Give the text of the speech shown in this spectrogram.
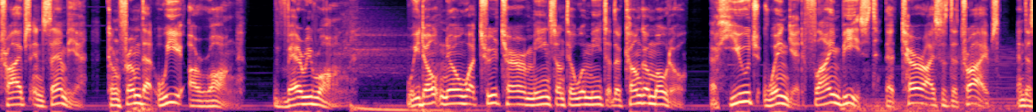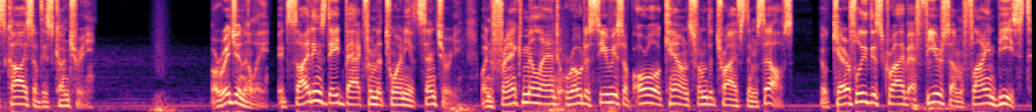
tribes in Zambia confirm that we are wrong. Very wrong. We don't know what true terror means until we meet the Kongamato, a huge winged flying beast that terrorizes the tribes and the skies of this country. Originally, its sightings date back from the 20th century, when Frank Melland wrote a series of oral accounts from the tribes themselves, who carefully describe a fearsome flying beast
